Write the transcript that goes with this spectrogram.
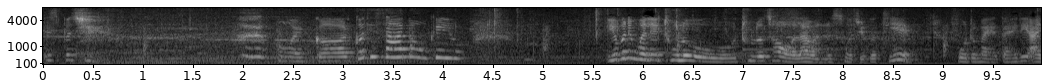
त्यसपछि गड कति सानो हो कि यो पनि मैले ठुलो ठुलो छ होला भनेर सोचेको थिएँ फोटोमा हेर्दाखेरि आई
